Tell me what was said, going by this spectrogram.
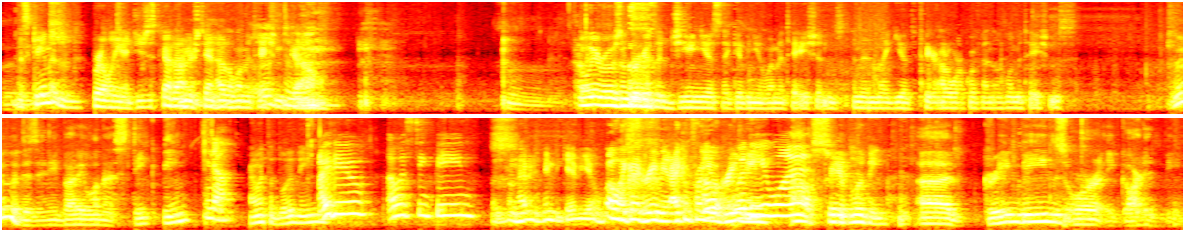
plant. This game is brilliant. You just got to understand how the limitations go. Uwe Rosenberg is a genius at giving you limitations, and then like you have to figure out how to work within those limitations. Ooh, does anybody want a stink bean? No. I want the blue bean. I do. I want stink bean. I don't have anything to give you. Oh, I got a green bean. I can throw you Oh, a green what bean. do you want? Oh, So your blue bean. Uh, green beans or a garden bean?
